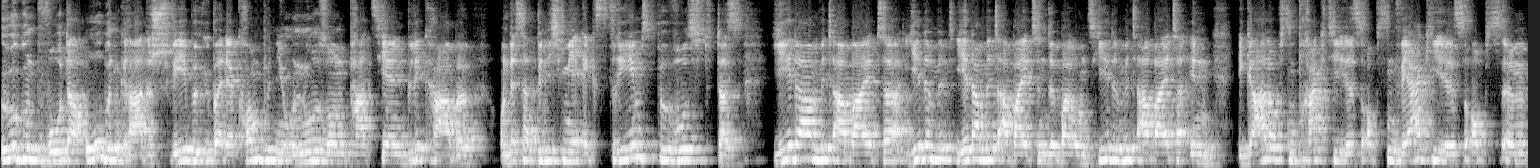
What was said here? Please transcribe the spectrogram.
irgendwo da oben gerade schwebe über der Company und nur so einen partiellen Blick habe. Und deshalb bin ich mir extremst bewusst, dass jeder Mitarbeiter, jede mit, jeder Mitarbeitende bei uns, jede Mitarbeiterin, egal ob es ein Prakti ist, ob es ein Werki ist, ob es ähm,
